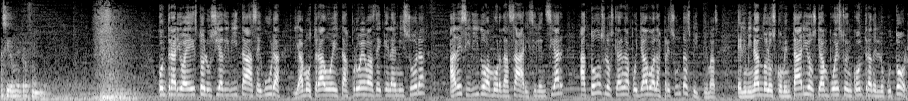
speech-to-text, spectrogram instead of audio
ha sido muy profundo. Contrario a esto, Lucía Divita asegura y ha mostrado estas pruebas de que la emisora ha decidido amordazar y silenciar a todos los que han apoyado a las presuntas víctimas, eliminando los comentarios que han puesto en contra del locutor,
